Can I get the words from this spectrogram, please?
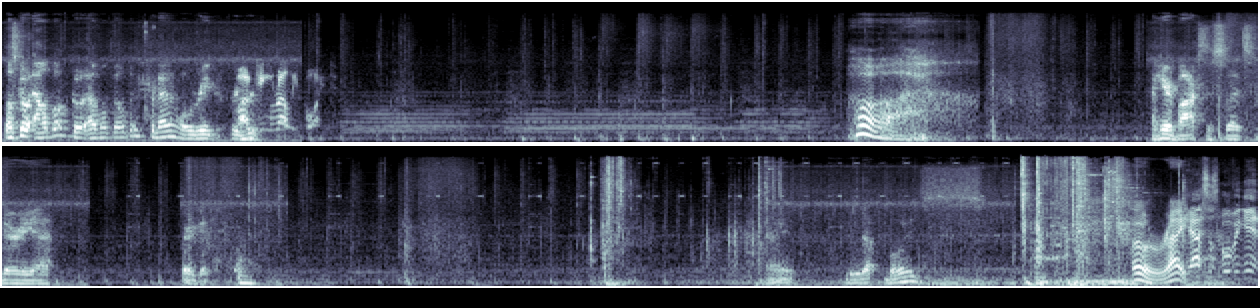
Let's go elbow. Go elbow building for now. We'll re. regroup. Marking rally point. I hear boxes, so that's very, uh, very good. Alright, boot up, boys. All right. Gas is moving in.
